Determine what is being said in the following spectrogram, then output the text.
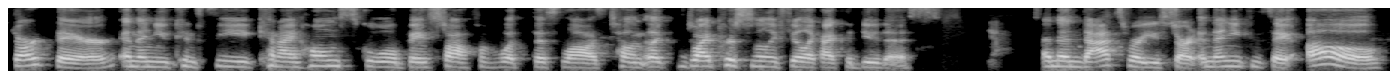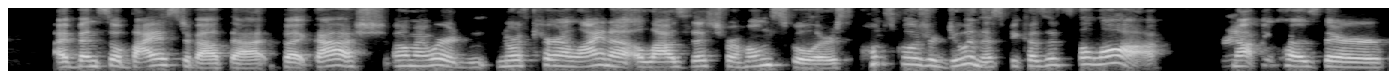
start there and then you can see can i homeschool based off of what this law is telling me like do i personally feel like i could do this. And then that's where you start and then you can say oh i've been so biased about that but gosh oh my word north carolina allows this for homeschoolers homeschoolers are doing this because it's the law right. not because they're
